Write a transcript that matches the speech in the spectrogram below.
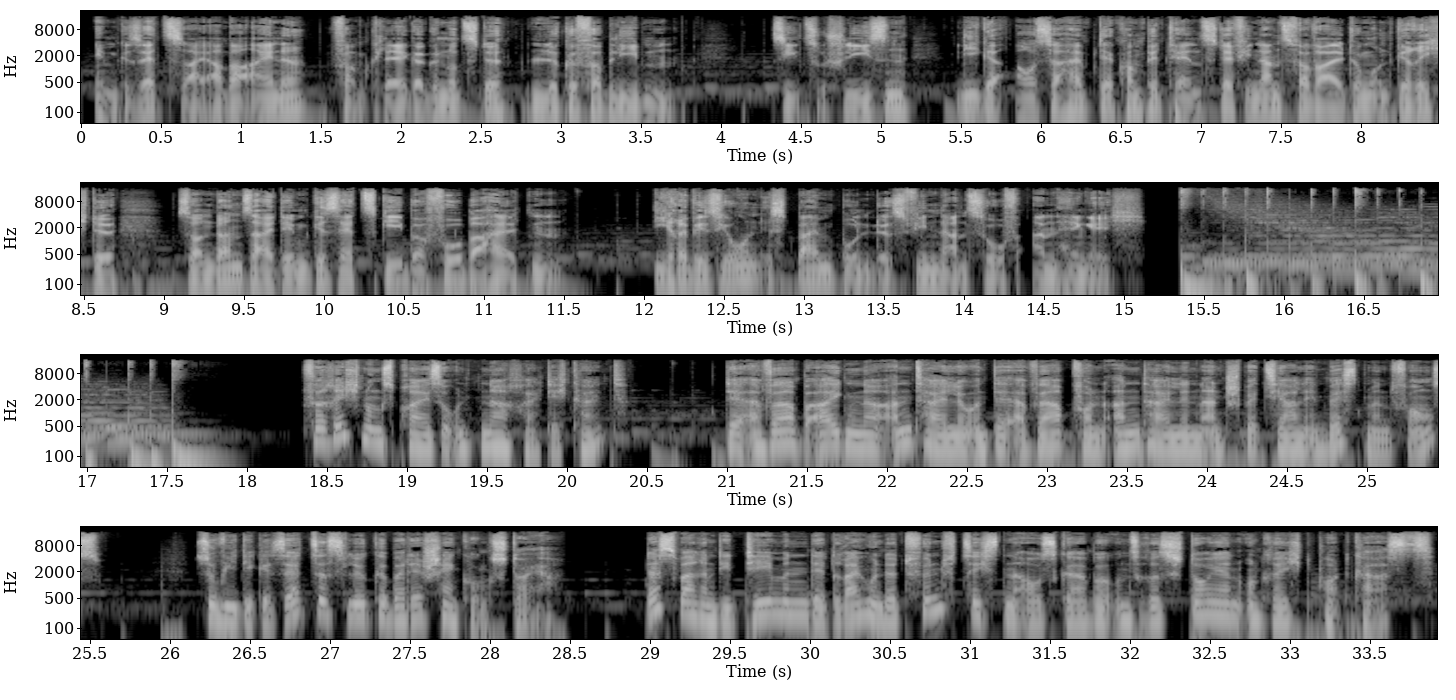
Im Gesetz sei aber eine, vom Kläger genutzte, Lücke verblieben. Sie zu schließen liege außerhalb der Kompetenz der Finanzverwaltung und Gerichte, sondern sei dem Gesetzgeber vorbehalten. Die Revision ist beim Bundesfinanzhof anhängig. Verrechnungspreise und Nachhaltigkeit, der Erwerb eigener Anteile und der Erwerb von Anteilen an Spezialinvestmentfonds sowie die Gesetzeslücke bei der Schenkungssteuer. Das waren die Themen der 350. Ausgabe unseres Steuern und Recht Podcasts,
